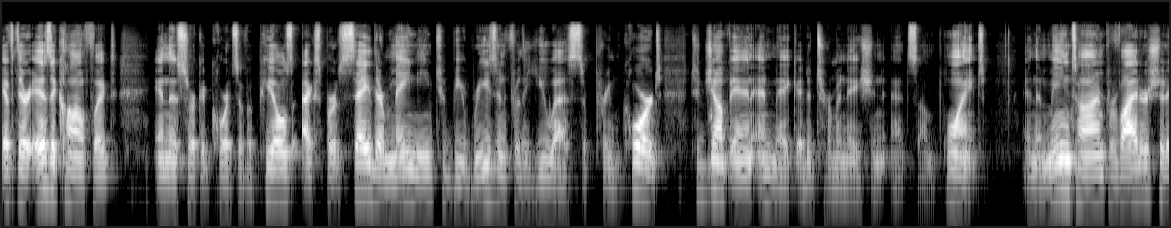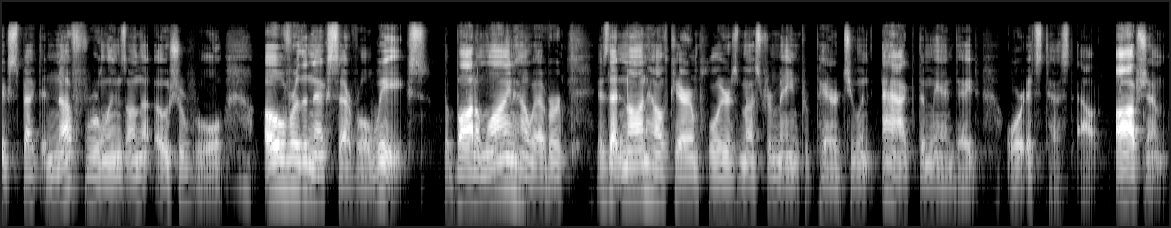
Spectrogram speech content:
If there is a conflict in the Circuit Courts of Appeals, experts say there may need to be reason for the U.S. Supreme Court to jump in and make a determination at some point. In the meantime, providers should expect enough rulings on the OSHA rule over the next several weeks. The bottom line, however, is that non-healthcare employers must remain prepared to enact the mandate or its test out option.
